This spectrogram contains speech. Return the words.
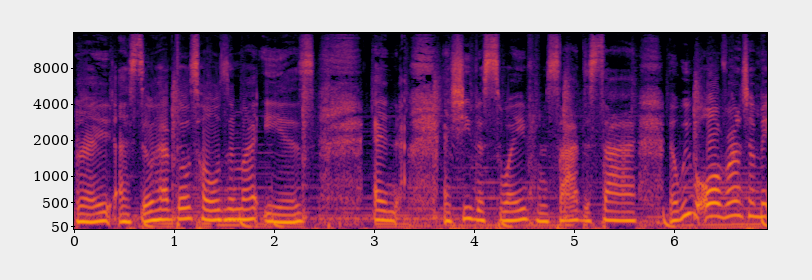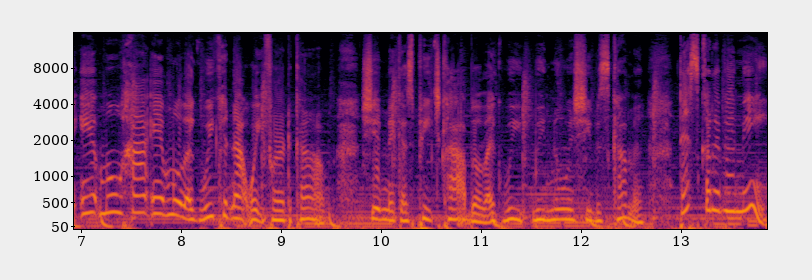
Right, I still have those holes in my ears, and and she was swaying from side to side, and we were all running to me, Aunt Moo, hi Aunt Moo, like we could not wait for her to come. She'd make us peach cobbler, like we we knew when she was coming. That's gonna be me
